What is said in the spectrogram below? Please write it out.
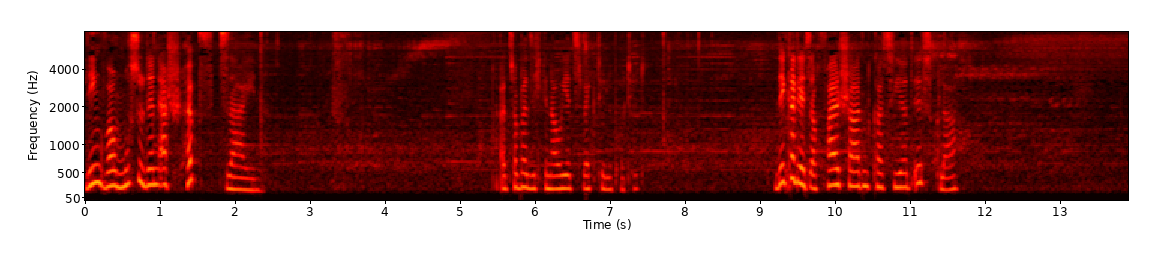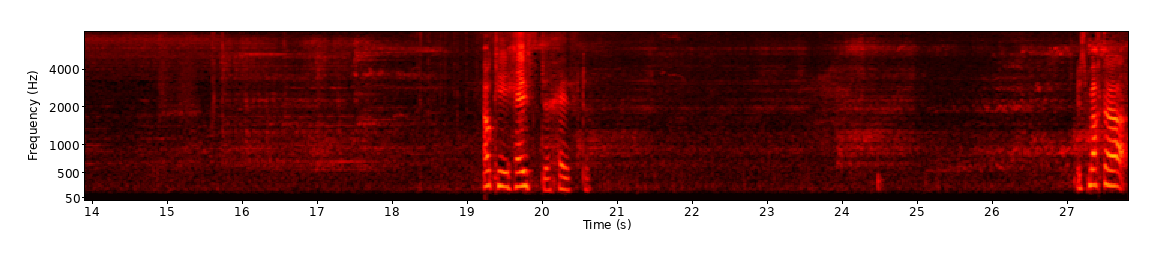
Link, warum musst du denn erschöpft sein? Als ob er sich genau jetzt wegteleportiert. Link hat jetzt auch Fallschaden kassiert, ist klar. Okay, Hälfte, Hälfte. Jetzt macht er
